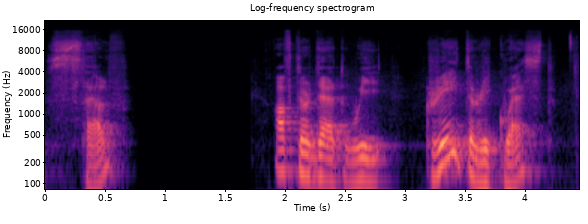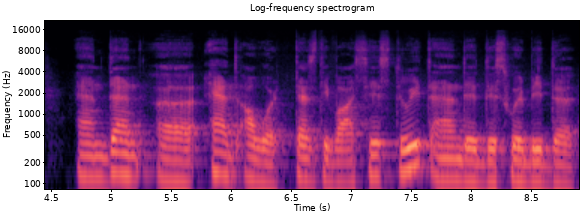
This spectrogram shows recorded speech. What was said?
self. After that, we create a request and then uh, add our test devices to it. And this will be the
